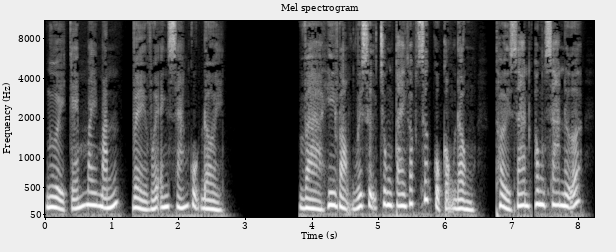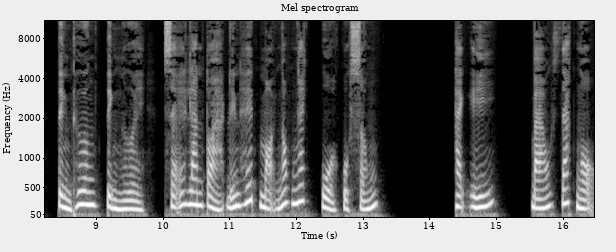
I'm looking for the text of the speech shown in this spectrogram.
người kém may mắn về với ánh sáng cuộc đời. Và hy vọng với sự chung tay góp sức của cộng đồng, thời gian không xa nữa, tình thương, tình người sẽ lan tỏa đến hết mọi ngóc ngách của cuộc sống. Hạnh ý, báo giác ngộ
